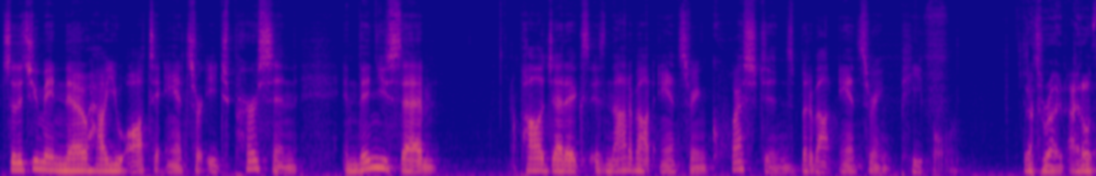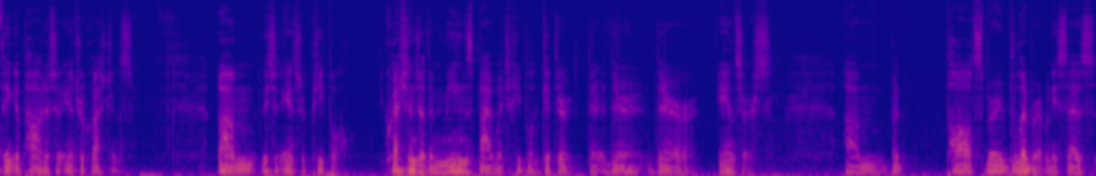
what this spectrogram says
so that you may know how you ought to answer each person. And then you said apologetics is not about answering questions, but about answering people. That's right. I don't think apologists should answer questions. Um, they should answer people. Questions are the means by which people get their their their, their answers. Um, but Paul's very deliberate when he says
